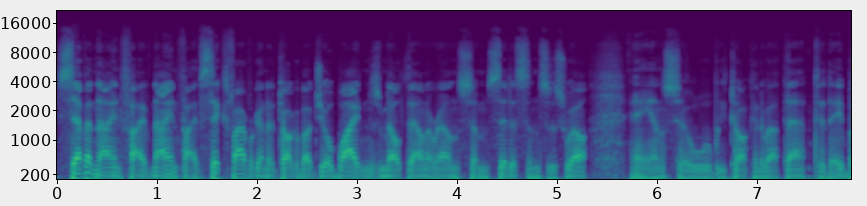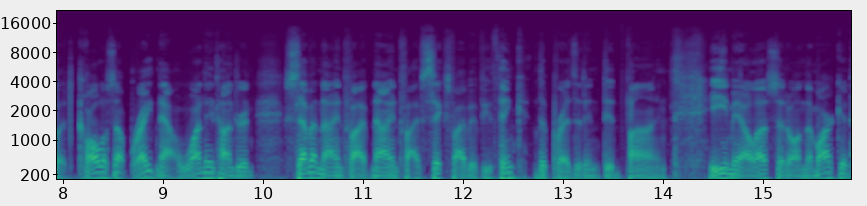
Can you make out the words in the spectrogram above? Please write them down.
795 9565. We're going to talk about Joe Biden's meltdown around some citizens as well. And so we'll be talking about that today. But call us up right now, 1 800 795 9565, if you think the president did fine. Email us at onthemarket,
